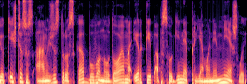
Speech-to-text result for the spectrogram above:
jog ištisus amžius druska buvo naudojama ir kaip apsauginė priemonė mėšlui.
